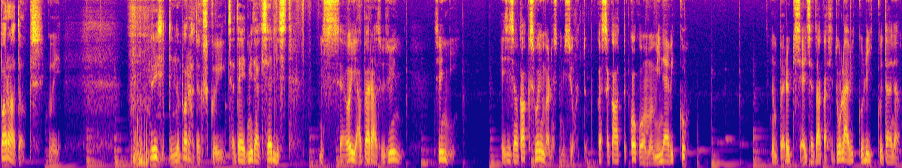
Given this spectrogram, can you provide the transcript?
paradoks, kui. füüsikaline paradoks, kui sa teed midagi sellist, mis hoiab ära su sünni, sünni. ja siis on kaks võimalust, mis juhtub, kas sa kaotad kogu oma minevikku. number üks, sa ei saa tagasi tulevikku liikuda enam.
